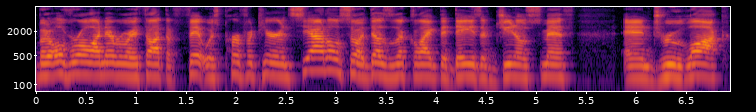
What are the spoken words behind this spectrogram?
But overall, I never really thought the fit was perfect here in Seattle. So it does look like the days of Geno Smith and Drew Lock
